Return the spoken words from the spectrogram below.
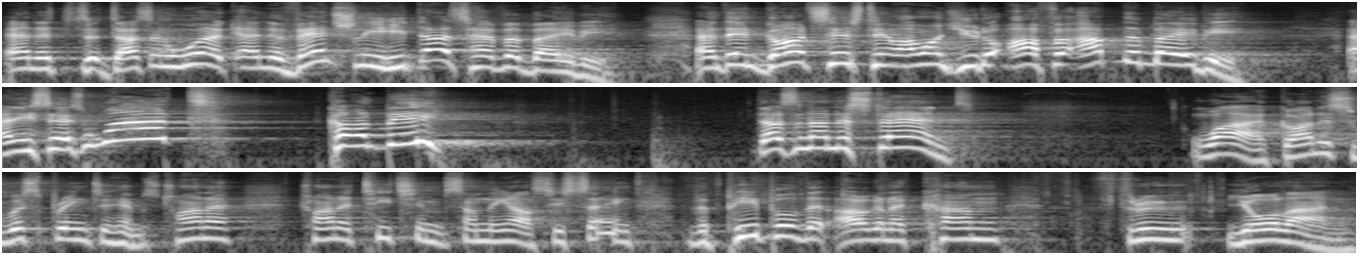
And it, doesn't work. And eventually he does have a baby. And then God says to him, I want you to offer up the baby. And he says, What? Can't be. Doesn't understand. Why? God is whispering to him, trying to, trying to teach him something else. He's saying, the people that are going to come through your line,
